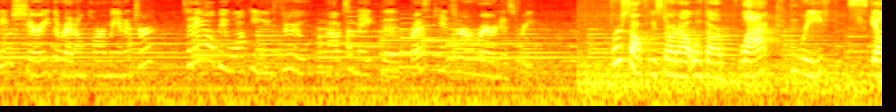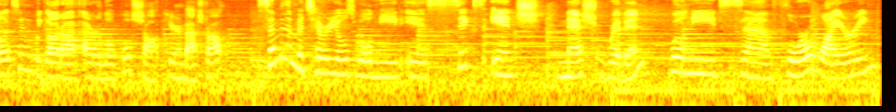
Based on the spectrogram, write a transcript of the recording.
name is Sherri, the Rental Car Manager. Today I'll be walking you through how to make the breast cancer awareness wreath. First off, we start out with our black wreath skeleton we got at our local shop here in Bastrop. Some of the materials we'll need is six inch mesh ribbon. We'll need some floral wiring.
